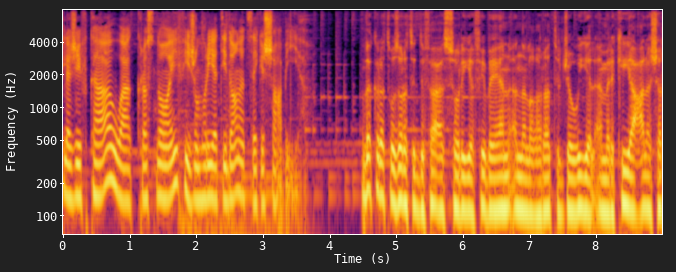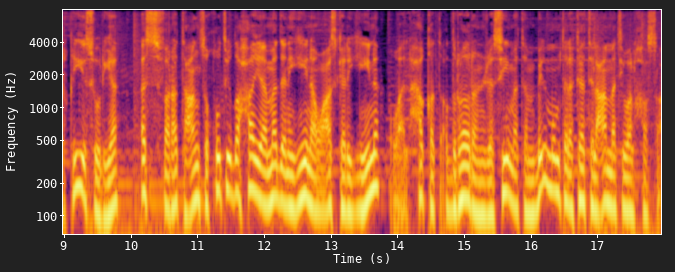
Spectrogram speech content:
كلاجيفكا وكروسنوي في جمهورية دونتسك الشعبية. ذكرت وزارة الدفاع السورية في بيان أن الغارات الجوية الأمريكية على شرقي سوريا أسفرت عن سقوط ضحايا مدنيين وعسكريين وألحقت أضرارا جسيمة بالممتلكات العامة والخاصة.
